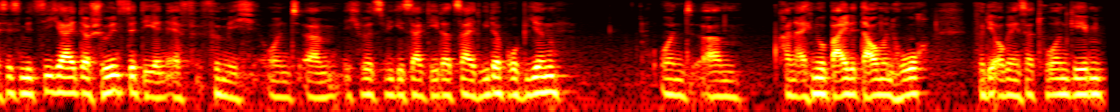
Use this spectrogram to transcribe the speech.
Es ist mit Sicherheit der schönste DNF für mich und ähm, ich würde es wie gesagt jederzeit wieder probieren und ähm, kann eigentlich nur beide Daumen hoch für die Organisatoren geben.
